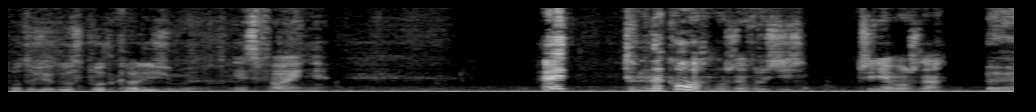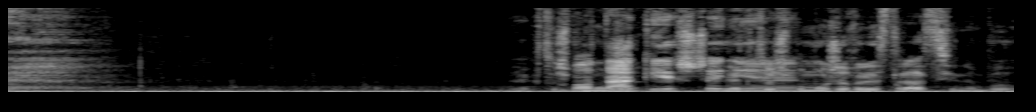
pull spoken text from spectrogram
po to się tu spotkaliśmy. Jest fajnie. Hej, tym na kołach można wrócić. Czy nie można? Jak ktoś Bo pomoże, tak jeszcze jak nie- ktoś pomoże w rejestracji, no bo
